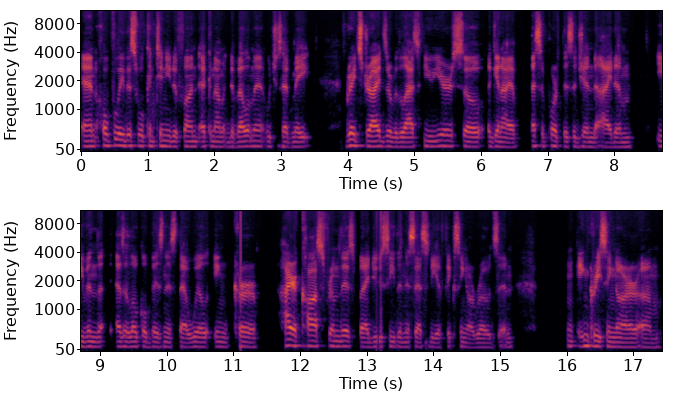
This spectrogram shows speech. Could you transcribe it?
And hopefully this will continue to fund economic development which has had made great strides over the last few years. So again i, I support this agenda item even the, as a local business that will incur higher costs from this but i do see the necessity of fixing our roads and increasing our um,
